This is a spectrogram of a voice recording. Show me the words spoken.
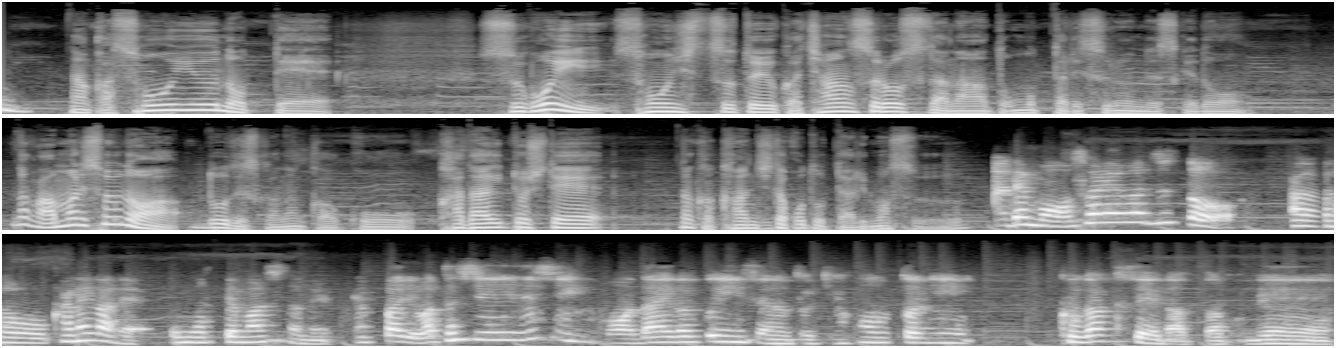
うん、なんかそういうのってすごい損失というかチャンスロスだなと思ったりするんですけどなんかあんまりそういうのはどうですか？なんかこう課題としてなんか感じたことってあります？あでもそれはずっとあのかねがね思ってましたねやっぱり私自身も大学院生の時本当に苦学生だったので、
